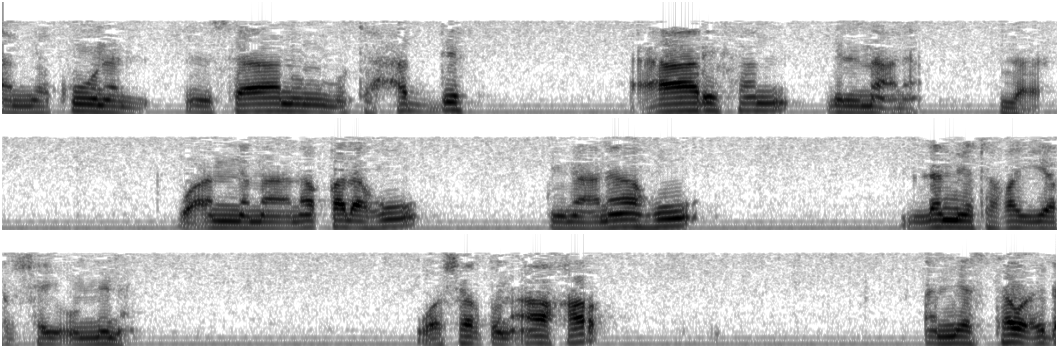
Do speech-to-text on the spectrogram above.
أن يكون الإنسان المتحدث عارفا بالمعنى. نعم. وأن ما نقله بمعناه لم يتغير شيء منه. وشرط آخر أن يستوعب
